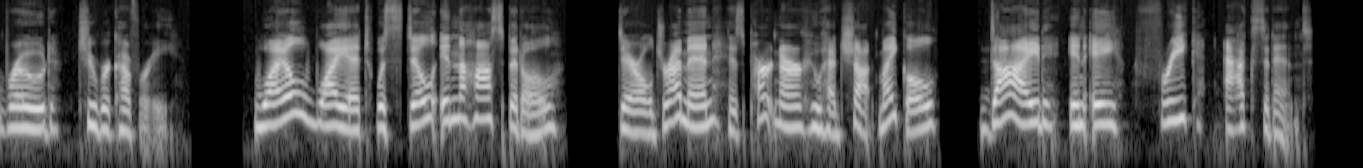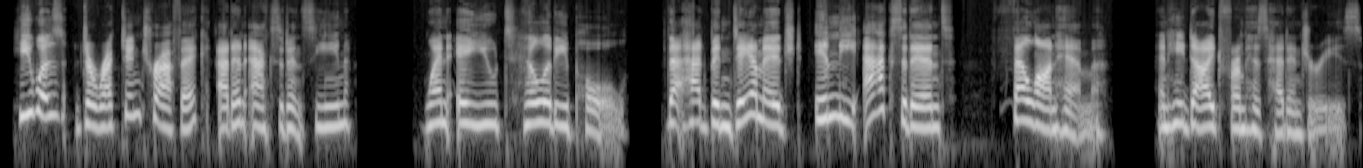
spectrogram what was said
road to recovery. While Wyatt was still in the hospital, Daryl Dremen, his partner who had shot Michael, died in a freak accident. He was directing traffic at an accident scene when a utility pole that had been damaged in the accident fell on him, and he died from his head injuries.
